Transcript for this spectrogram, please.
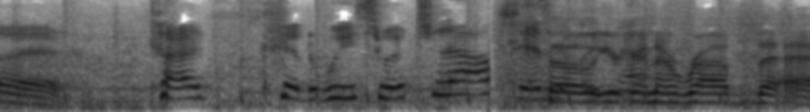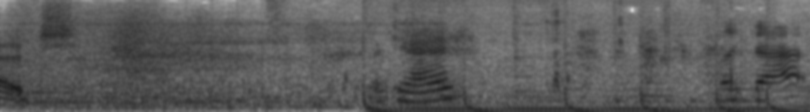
Good. Can, can we switch it now? So you're gonna rub the edge. Okay. Like that?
